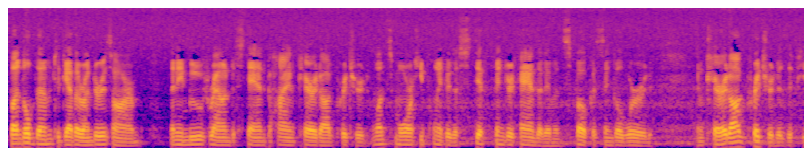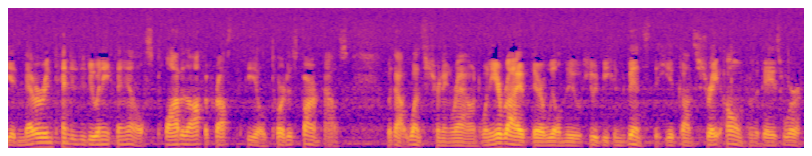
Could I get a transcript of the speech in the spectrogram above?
bundled them together under his arm, then he moved round to stand behind Caradog Prichard. Once more he pointed a stiff-fingered hand at him and spoke a single word. And Caradog Prichard, as if he had never intended to do anything else, plodded off across the field toward his farmhouse without once turning round. When he arrived there, Will knew he would be convinced that he had gone straight home from the day's work,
